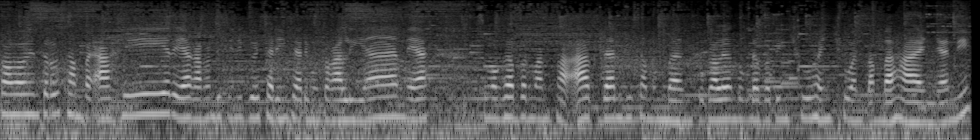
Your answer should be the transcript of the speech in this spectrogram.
tontonin terus sampai akhir ya karena di sini gue sharing-sharing untuk kalian ya. Semoga bermanfaat dan bisa membantu kalian untuk dapetin cuan-cuan tambahannya nih.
